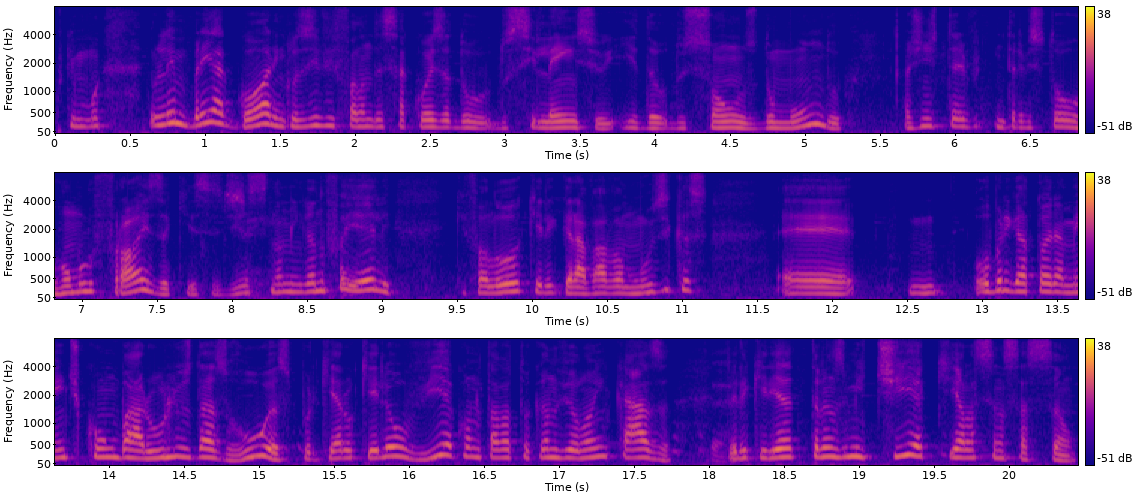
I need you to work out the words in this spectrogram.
Porque eu lembrei agora, inclusive falando dessa coisa do, do silêncio e do, dos sons do mundo, a gente entrevistou o Rômulo Frois aqui esses dias, Sim. se não me engano foi ele, que falou que ele gravava músicas é, obrigatoriamente com barulhos das ruas, porque era o que ele ouvia quando estava tocando violão em casa. É. Então ele queria transmitir aquela sensação.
